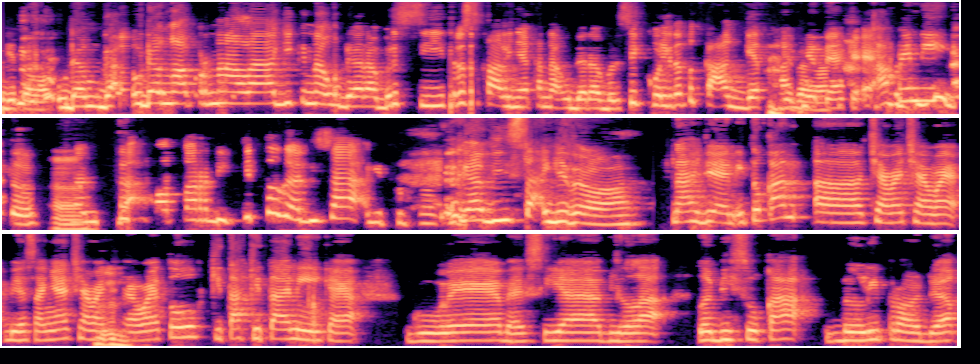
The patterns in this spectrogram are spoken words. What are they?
gitu loh. Udah nggak, udah nggak pernah lagi kena udara bersih. Terus sekalinya kena udara bersih, kulitnya tuh kaget gitu. Kaget ya kayak eh, apa nih gitu. Ah. nggak bisa kotor dikit tuh gak bisa gitu Gak bisa gitu loh. Nah Jen, itu kan eh, cewek-cewek. Biasanya cewek-cewek tuh kita-kita nih kayak gue, Basia, Bila lebih suka beli produk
